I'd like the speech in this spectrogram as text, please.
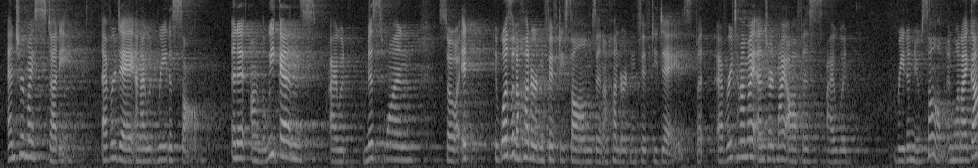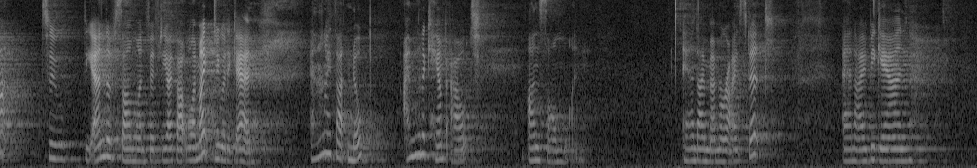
Enter my study every day, and I would read a psalm. And it, on the weekends, I would miss one. So it, it wasn't 150 psalms in 150 days, but every time I entered my office, I would read a new psalm. And when I got to the end of Psalm 150, I thought, well, I might do it again. And then I thought, nope, I'm going to camp out on Psalm 1. And I memorized it, and I began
